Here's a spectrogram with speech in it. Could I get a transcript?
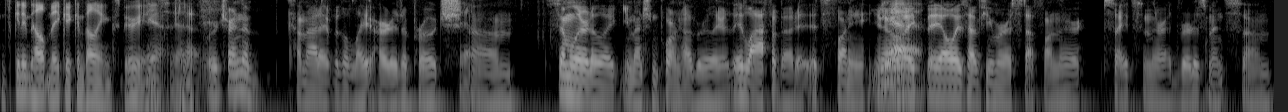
it's going to help make a compelling experience. Yeah. Yeah, we're trying to come at it with a lighthearted approach. Yeah. Um, similar to like you mentioned Pornhub earlier. They laugh about it. It's funny. You know, Yeah. like they always have humorous stuff on their sites and their advertisements. Um,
